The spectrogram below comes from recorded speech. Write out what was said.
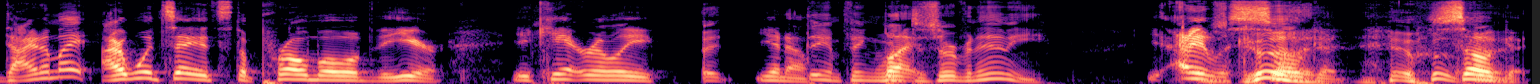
Dynamite, I would say it's the promo of the year. You can't really, you know, Damn thing would deserve an Emmy. it was so good, It was so good.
